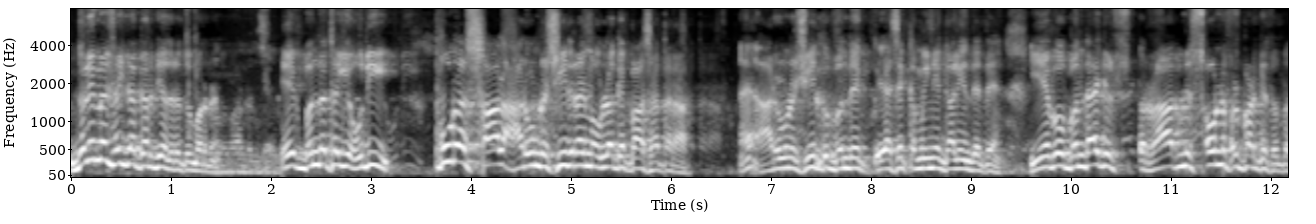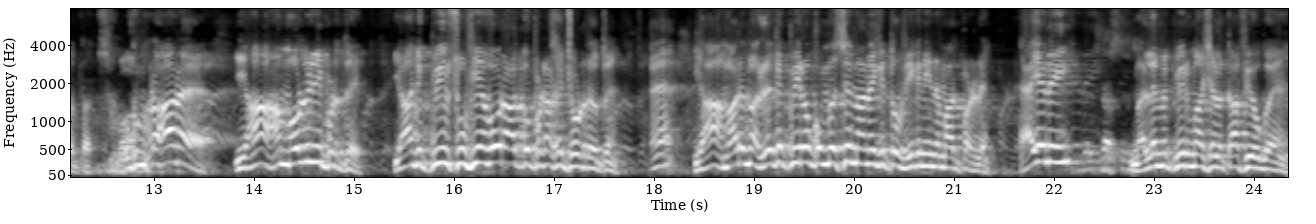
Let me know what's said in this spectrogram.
گلی میں سجدہ کر دیا حضرت عمر نے۔ ایک بندہ تھا یہودی پورا سال ہارون رشید رحمہ اللہ کے پاس آتا رہا۔ ہارون رشید کو بندے ایسے کمینے گالیاں دیتے ہیں۔ یہ وہ بندہ ہے جو رات میں سو نفل پڑھ کے سوتا تھا۔ حکمران ہے۔ یہاں ہم مولوی نہیں پڑھتے۔ یہاں جو پیر صوفی ہیں وہ رات کو پٹاخے چھوڑ رہے ہوتے ہیں۔ یہاں ہمارے محلے کے پیروں کو مسجد میں آنے کی توفیق نہیں، نماز پڑھ لیں۔ ہے یا نہیں؟ محلے میں پیر ماشاء اللہ کافی ہو گئے ہیں۔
